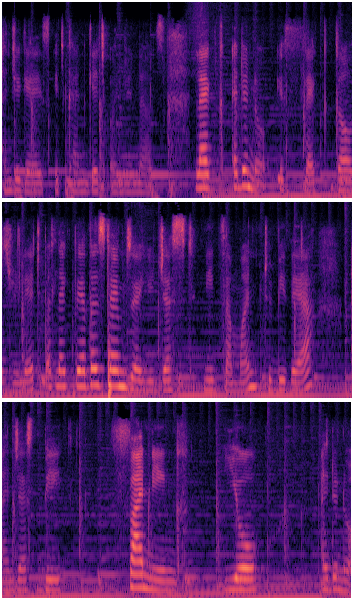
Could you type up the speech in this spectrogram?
And you guys, it can get on your nerves. Like, I don't know if like girls relate, but like there are those times where you just need someone to be there and just be fanning your I don't know,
